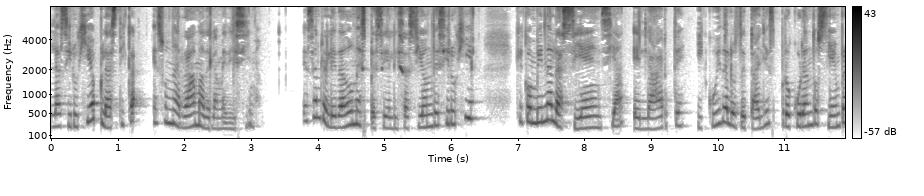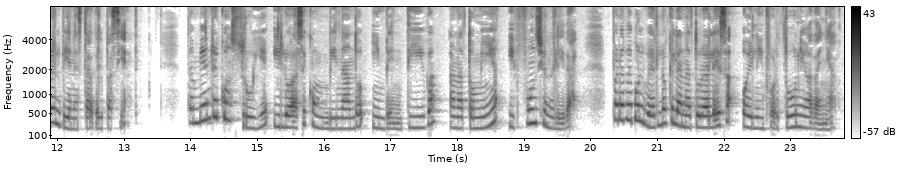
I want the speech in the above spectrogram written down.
La cirugía plástica es una rama de la medicina. Es en realidad una especialización de cirugía que combina la ciencia, el arte y cuida los detalles procurando siempre el bienestar del paciente. También reconstruye y lo hace combinando inventiva, anatomía y funcionalidad para devolver lo que la naturaleza o el infortunio ha dañado.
